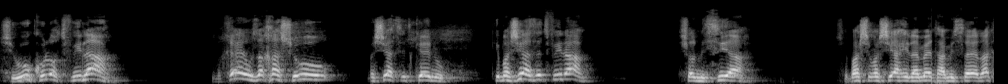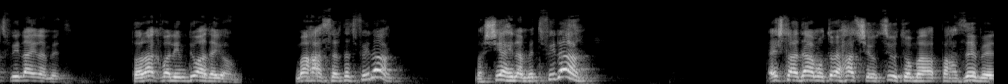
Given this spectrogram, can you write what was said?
שהוא כולו תפילה. לכן הוא זכה שהוא משיח צדקנו. כי משיח זה תפילה. יש עוד מסיח, שמה שמשיח ילמד עם ישראל, רק תפילה ילמד. תורה כבר לימדו עד היום. מה חסר את התפילה? משיח ילמד תפילה. יש לאדם אותו אחד שהוציאו אותו מהפח זבל,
